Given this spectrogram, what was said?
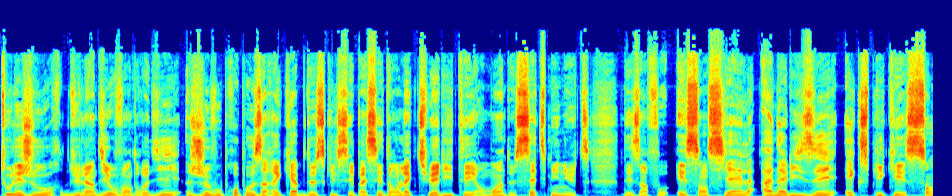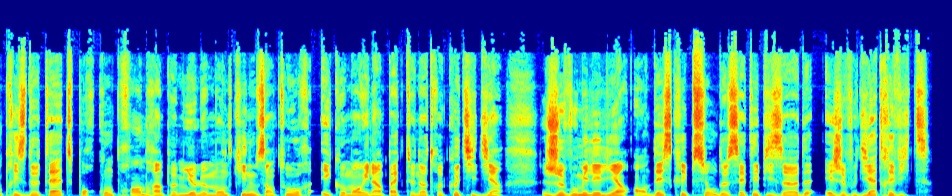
Tous les jours, du lundi au vendredi, je vous propose un récap de ce qu'il s'est passé dans l'actualité en moins de 7 minutes. Des infos essentielles, analysées, expliquées sans prise de tête pour comprendre un peu mieux le monde qui nous entoure et comment il impacte notre quotidien. Je vous mets les liens en description de cet épisode et je vous dis à très vite.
